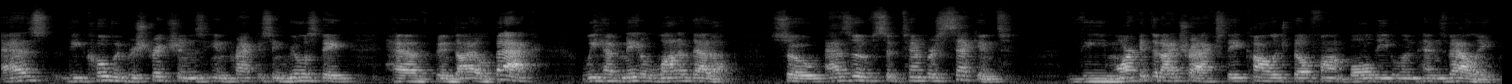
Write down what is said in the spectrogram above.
As the COVID restrictions in practicing real estate have been dialed back, we have made a lot of that up. So as of September 2nd, the market that I track, State College, Bellefonte, Bald Eagle, and Penns Valley,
